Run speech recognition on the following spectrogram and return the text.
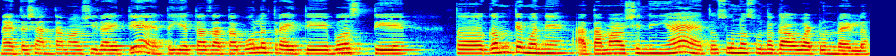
नाही तर शांता मावशी राहते तर येता जाता बोलत राहते बसते. तर गमते म्हणे आता मावशी नाही आहे तर सुनं सुनं गाव वाटून राहिलं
